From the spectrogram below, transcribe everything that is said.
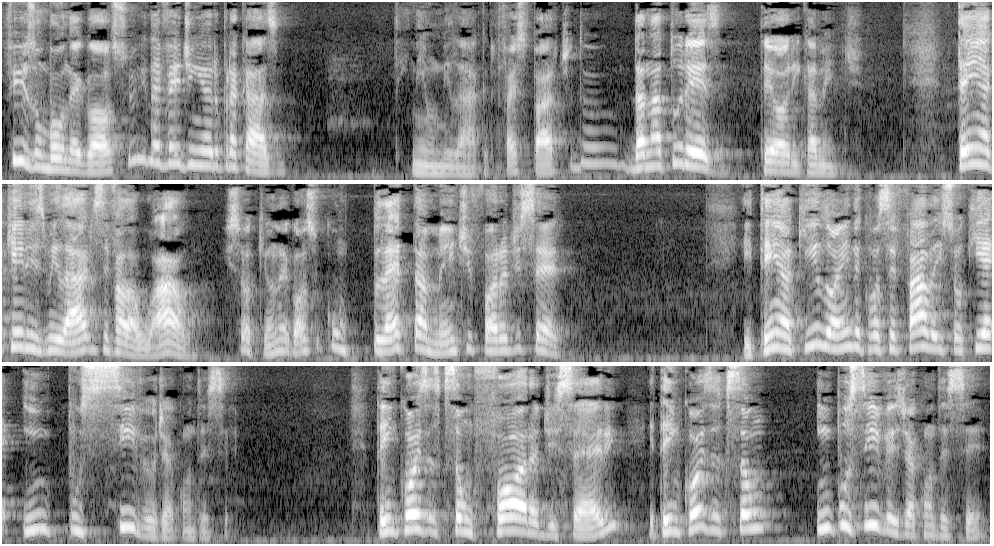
fiz um bom negócio e levei dinheiro para casa. Não tem nenhum milagre, faz parte do, da natureza, teoricamente. Tem aqueles milagres você fala, uau, isso aqui é um negócio completamente fora de série. E tem aquilo ainda que você fala, isso aqui é impossível de acontecer. Tem coisas que são fora de série e tem coisas que são impossíveis de acontecer.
